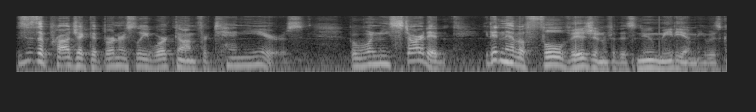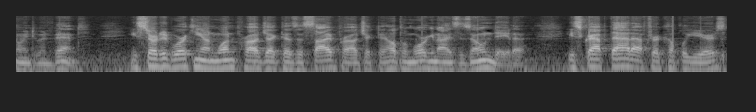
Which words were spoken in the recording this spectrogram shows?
This is a project that Berners-Lee worked on for 10 years. But when he started, he didn't have a full vision for this new medium he was going to invent. He started working on one project as a side project to help him organize his own data. He scrapped that after a couple years,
